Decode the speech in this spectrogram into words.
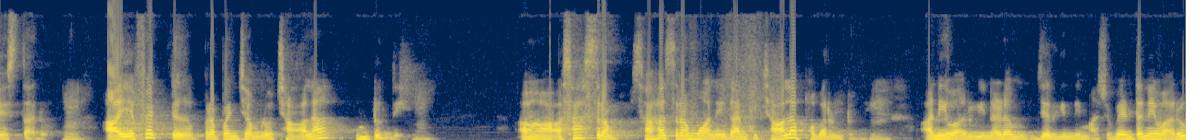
చేస్తారు ఆ ఎఫెక్ట్ ప్రపంచంలో చాలా ఉంటుంది. ఆ సహస్రం సహస్రము అనే దానికి చాలా పవర్ ఉంటుంది. అని వారు వినడం జరిగింది. మాస్టర్ వెంటనే వారు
